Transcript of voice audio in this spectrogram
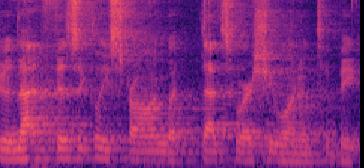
She was not physically strong, but that's where she wanted to be.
